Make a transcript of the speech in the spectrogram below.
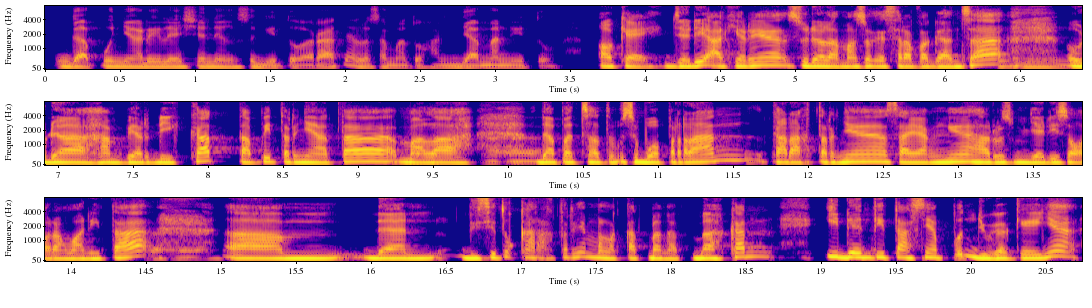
nggak punya relation yang segitu eratnya loh sama Tuhan zaman itu. Oke, jadi akhirnya sudahlah masuk extravaganza, Mm-mm. udah hampir di cut, tapi ternyata malah Heeh, dapat satu sebuah peran, karakternya sayangnya harus menjadi seorang wanita. heeh. Um, dan di situ karakternya melekat banget. Bahkan identitasnya pun juga kayaknya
